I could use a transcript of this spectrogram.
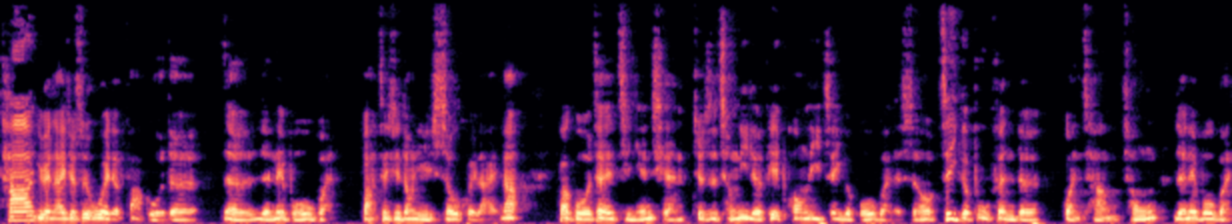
他原来就是为了法国的呃人类博物馆把这些东西收回来。那法国在几年前就是成立了 Gay Pony 这个博物馆的时候，这个部分的馆藏从人类博物馆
